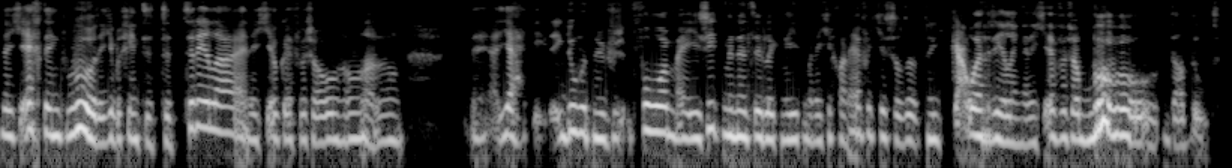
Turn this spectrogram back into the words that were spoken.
Dat je echt denkt, wow, dat je begint te, te trillen en dat je ook even zo, ja, ik doe het nu voor, maar je ziet me natuurlijk niet, maar dat je gewoon eventjes, dat die koude rillingen, dat je even zo, wow, dat doet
